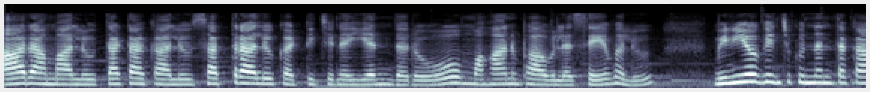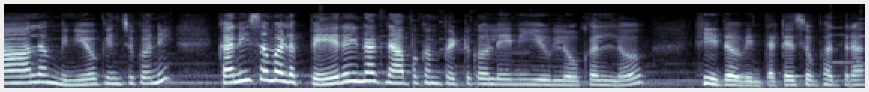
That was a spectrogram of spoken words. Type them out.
ఆరామాలు తటాకాలు సత్రాలు కట్టించిన ఎందరో మహానుభావుల సేవలు వినియోగించుకున్నంత కాలం వినియోగించుకొని కనీసం వాళ్ళ పేరైనా జ్ఞాపకం పెట్టుకోలేని ఈ లోకంలో ఇదో వింతటే సుభద్ర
